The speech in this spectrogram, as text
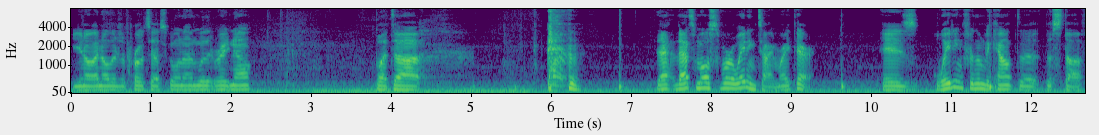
you know, I know there's a protest going on with it right now, but uh, that that's most of our waiting time right there. Is waiting for them to count the the stuff,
